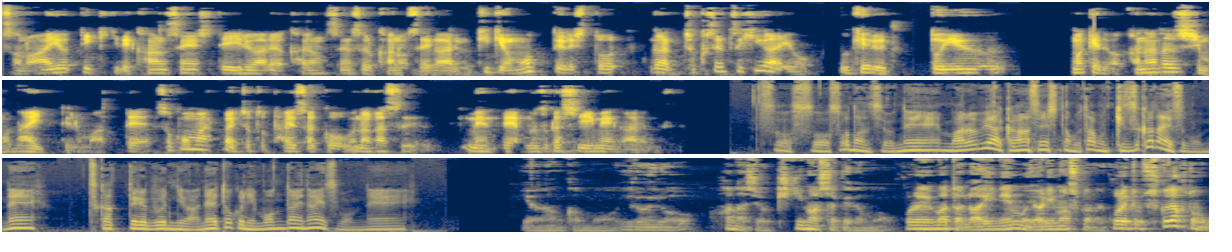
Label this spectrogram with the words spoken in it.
その IoT 機器で感染している、あるいは感染する可能性がある機器を持っている人が直接被害を受けるというわけでは必ずしもないっていうのもあって、そこもやっぱりちょっと対策を促す面で難しい面があるんです。そうそう、そうなんですよね。マルウェア感染したのも多分気づかないですもんね。使ってる分にはね、特に問題ないですもんね。いや、なんかもう、いろいろ話を聞きましたけども、これまた来年もやりますかね。これ少なくとも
